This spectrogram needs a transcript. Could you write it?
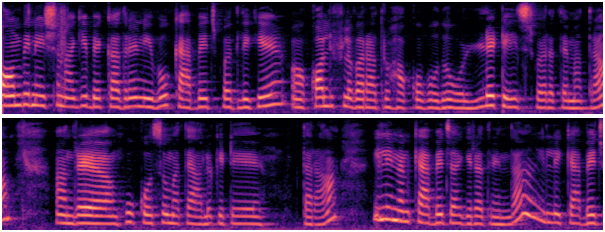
ಕಾಂಬಿನೇಷನ್ ಆಗಿ ಬೇಕಾದರೆ ನೀವು ಕ್ಯಾಬೇಜ್ ಬದಲಿಗೆ ಕಾಲಿಫ್ಲವರ್ ಆದರೂ ಹಾಕೋಬೋದು. ಒಳ್ಳೆ ಟೇಸ್ಟ್ ಬರುತ್ತೆ ಮಾತ್ರ. ಅಂದರೆ ಹೂಕೋಸು ಮತ್ತು ಆಲೂಗೆಡ್ಡೆ ಥರ ಇಲ್ಲಿ ನಾನು ಕ್ಯಾಬೇಜ್ ಆಗಿರೋದ್ರಿಂದ ಇಲ್ಲಿ ಕ್ಯಾಬೇಜ್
